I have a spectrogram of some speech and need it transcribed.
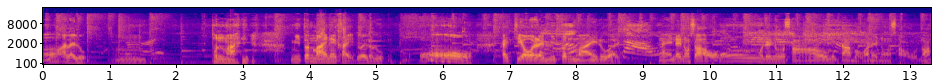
อ๋ออะไรลูกต้นไม้ มีต้นไม้ในไข่ด้วยเหรอลูก โอ้ไข่เจียวอะไรมีต้นไม้ด้วย ไหนไดโนเสาร์โอ้ไดโนเสาร์มุกตาบอกว่าไดโนเสาร์เนาะ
